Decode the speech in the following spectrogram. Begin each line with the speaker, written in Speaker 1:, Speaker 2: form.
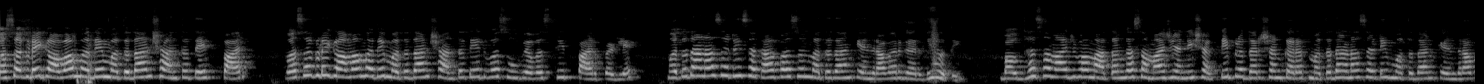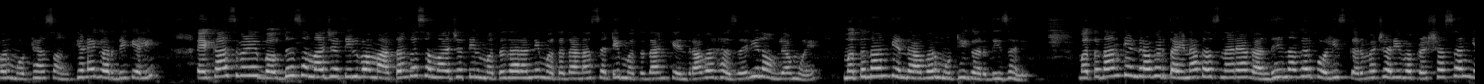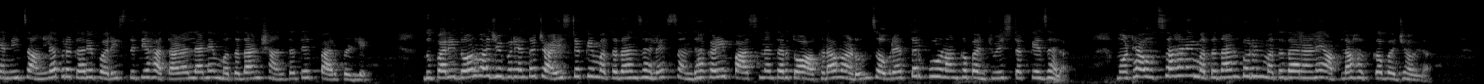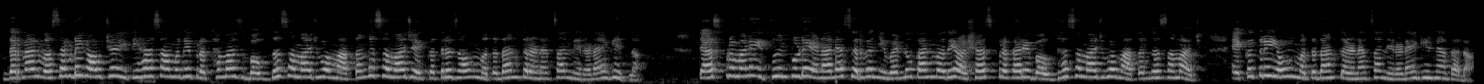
Speaker 1: वसगडे गावामध्ये मतदान शांततेत पार वसगडे गावामध्ये मतदान शांततेत व सुव्यवस्थित पार पडले. मतदानासाठी सकाळपासून मतदान केंद्रावर गर्दी होती. बौद्ध समाज व मातंग समाज यांनी शक्ती प्रदर्शन करत मतदानासाठी मतदान केंद्रावर मोठ्या संख्येने गर्दी केली. एकाच वेळी बौद्ध समाजातील व मातंग समाजातील मतदारांनी मतदानासाठी मतदान केंद्रावर हजेरी लावल्यामुळे मतदान केंद्रावर मोठी गर्दी झाली. मतदान केंद्रावर तैनात असणाऱ्या गांधीनगर पोलीस कर्मचारी व प्रशासन यांनी चांगल्या प्रकारे परिस्थिती हाताळल्याने मतदान शांततेत पार पडले. दुपारी दोन वाजेपर्यंत चाळीस टक्के मतदान झाले. संध्याकाळी पाच नंतर तो आकडा वाढून चौऱ्याहत्तर पूर्णांक पंचवीस टक्के झाला. मोठ्या उत्साहाने मतदान करून मतदाराने आपला हक्क बजावला. दरम्यान वसगडे गावच्या इतिहासामध्ये प्रथमच बौद्ध समाज व मातंग समाज एकत्र जाऊन मतदान करण्याचा निर्णय घेतला. त्याचप्रमाणे इथून पुढे येणाऱ्या सर्व निवडणुकांमध्ये अशाच प्रकारे बौद्ध समाज व मातंग समाज एकत्र येऊन मतदान करण्याचा निर्णय घेण्यात आला.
